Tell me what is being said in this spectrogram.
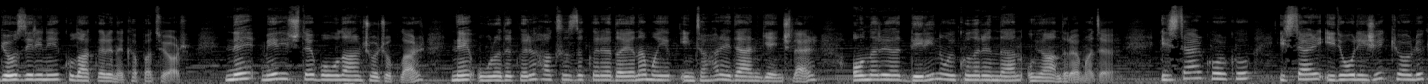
gözlerini kulaklarını kapatıyor. Ne Meriç'te boğulan çocuklar, ne uğradıkları haksızlıklara dayanamayıp intihar eden gençler onları derin uykularından uyandıramadı. İster korku, ister ideolojik körlük,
